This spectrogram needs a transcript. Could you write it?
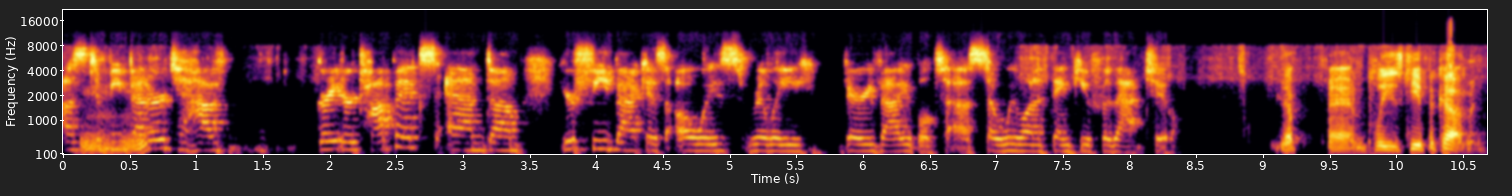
us to be Mhm. better, to have greater topics. And um, your feedback is always really very valuable to us. So we want to thank you for that too. Yep, and please keep it coming.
